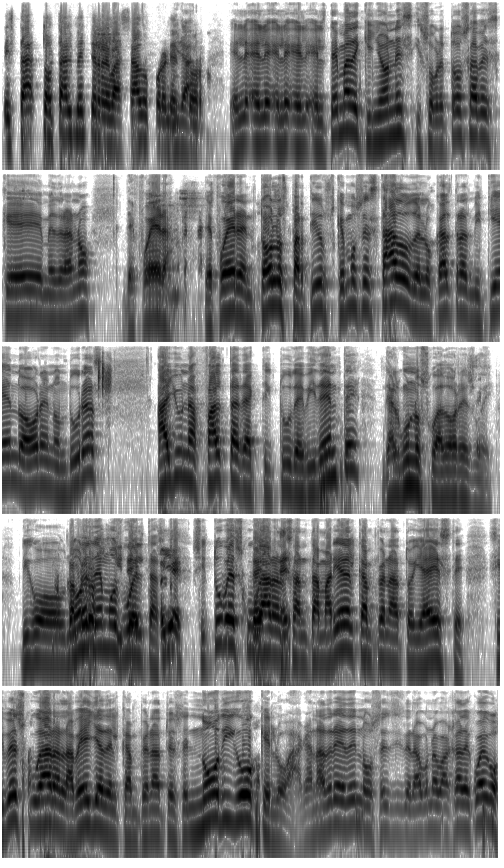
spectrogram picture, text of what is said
está totalmente rebasado por el entorno. El, el, el, el, tema de Quiñones y sobre todo, ¿sabes qué, Medrano? De fuera, de fuera, en todos los partidos que hemos estado de local transmitiendo ahora en Honduras, hay una falta de actitud evidente de algunos jugadores, güey. Digo, no, le demos vueltas. si tú ves jugar al Santa María del campeonato y a este, si ves jugar a la Bella del campeonato este, no digo que lo hagan adrede, no sé si será una baja de juego,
